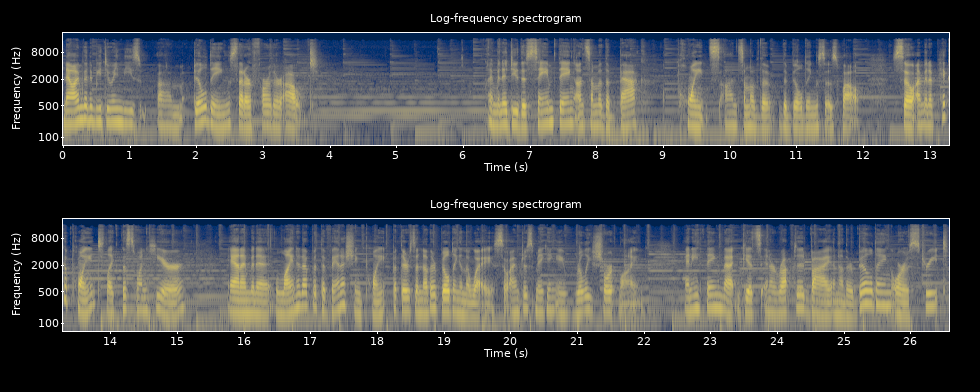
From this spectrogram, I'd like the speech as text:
Now I'm going to be doing these um, buildings that are farther out. I'm going to do the same thing on some of the back points on some of the, the buildings as well. So I'm going to pick a point like this one here and I'm going to line it up with the vanishing point, but there's another building in the way, so I'm just making a really short line. Anything that gets interrupted by another building or a street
